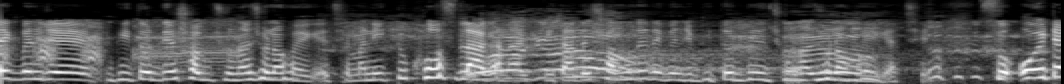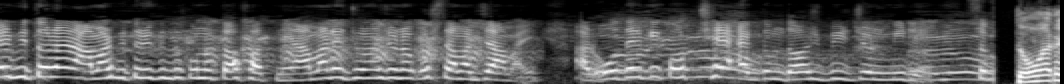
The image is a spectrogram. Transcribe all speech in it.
দেখবেন যে ভিতর দিয়ে সব ঝুনা ঝুনা হয়ে গেছে। মানে একটু খোঁজ লাগান আর কি। তাদের সম্বন্ধে দেখবেন যে ভিতর দিয়ে ঝুনা ঝুনা হয়ে গেছে। তো ওইটার ভিতরে আর আমার ভিতরে কিন্তু কোনো তফাৎ নেই। আমারে ঝুনা ঝুনা করছে আমার জামাই। আর ওদেরকে করছে একদম দশ বিশ জন মিলে। তোমারে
